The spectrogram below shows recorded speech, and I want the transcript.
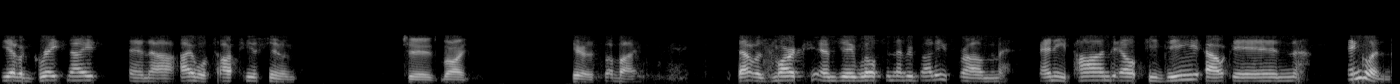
You have a great night, and uh, I will talk to you soon. Cheers. Bye. Cheers. Bye bye. That was Mark MJ Wilson, everybody, from Any Pond Ltd. out in England.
